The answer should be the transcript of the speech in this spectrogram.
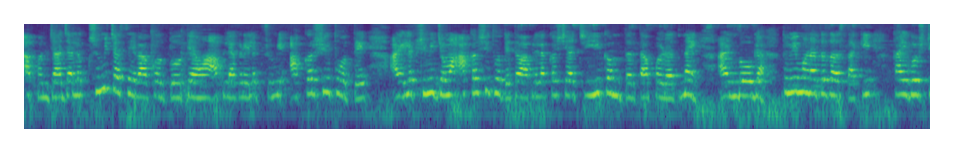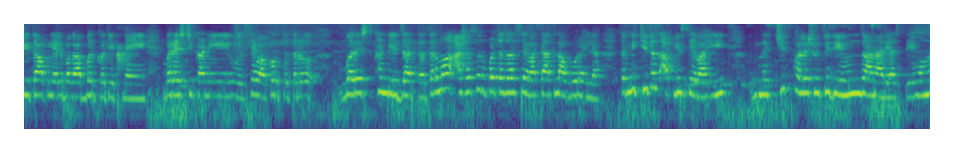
आपण ज्या ज्या लक्ष्मीच्या सेवा करतो तेव्हा आपल्याकडे लक्ष्मी आकर्षित होते. आणि लक्ष्मी जेव्हा आकर्षित होते तेव्हा आपल्याला कशाचीही कमतरता पडत नाही. अनुभव घ्या तुम्ही म्हणतच असता की काही गोष्टी तर आपल्याला बघा बरकत येत नाही. बऱ्याच ठिकाणी सेवा करतो तर बरेच खंडित जातं तर मग अशा स्वरूपाच्या जर सेवा त्यात लागू राहिल्या तर निश्चितच आपली सेवा ही निश्चित फलश्रुती निवृत्ती देऊन जाणारी असते. म्हणून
